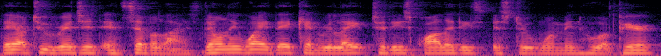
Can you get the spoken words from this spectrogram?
They are too rigid and civilized. The only way they can relate to these qualities is through women who appear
